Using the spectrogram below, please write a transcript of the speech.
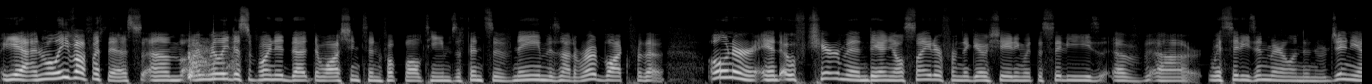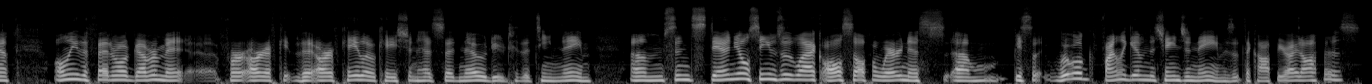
Yeah, and we'll leave off with this. Um, I'm really disappointed that the Washington football team's offensive name is not a roadblock for the owner and OAF chairman Daniel Snyder from negotiating with the cities of uh, with cities in Maryland and Virginia. Only the federal government uh, for RFK, the RFK location has said no due to the team name. Um, since Daniel seems to lack all self awareness, um, what will finally give him to change the name? Is it the Copyright Office?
